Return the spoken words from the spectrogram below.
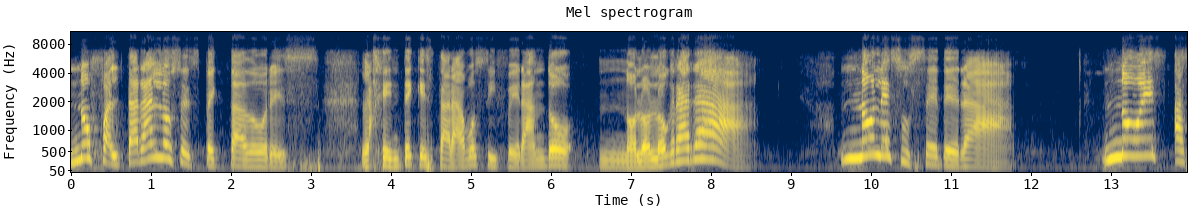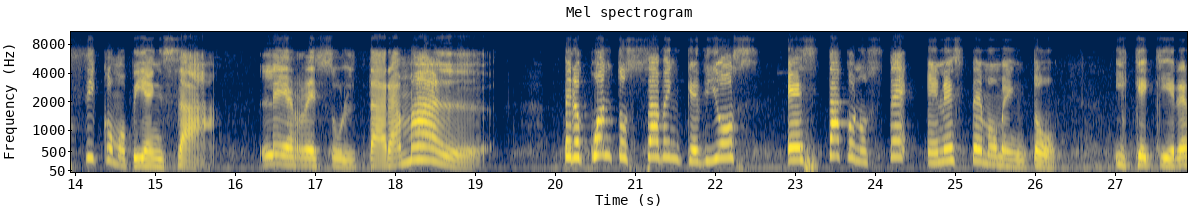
No faltarán los espectadores, la gente que estará vociferando no lo logrará. No le sucederá. No es así como piensa. Le resultará mal. Pero ¿cuántos saben que Dios está con usted en este momento? Y que quiere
